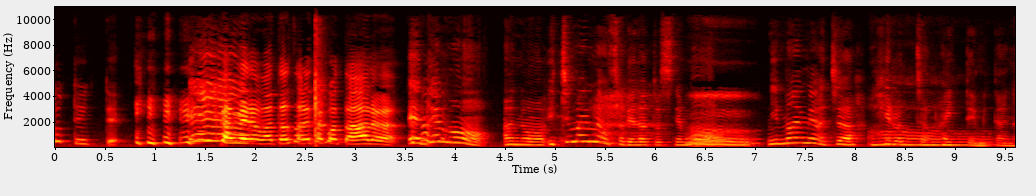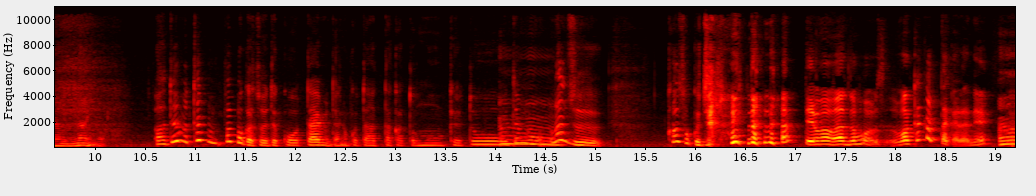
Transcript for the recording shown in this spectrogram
撮ってって、カメラ渡されたことある。えでもあの1枚目はそれだとしても、うん。二2枚目はじゃあひろちゃん入ってみたいなのないの？あでも多分パパがそれで交代みたいなことあったかと思うけど、うん。でもまず家族じゃないんだなって、まあ、あの若かったからね、あうん。ー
